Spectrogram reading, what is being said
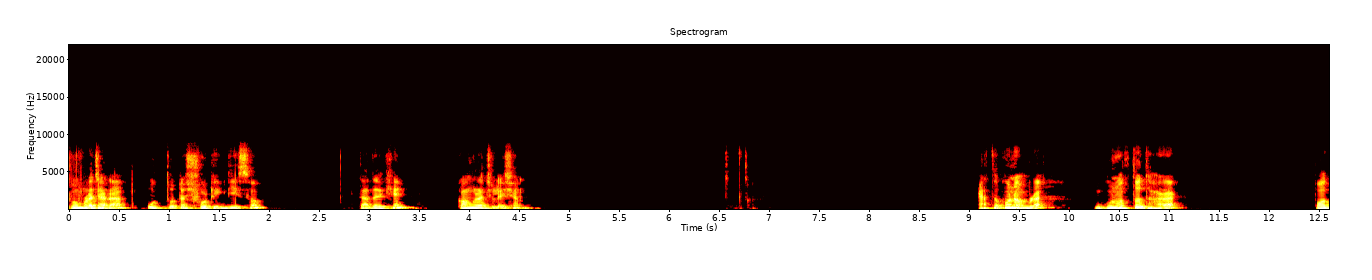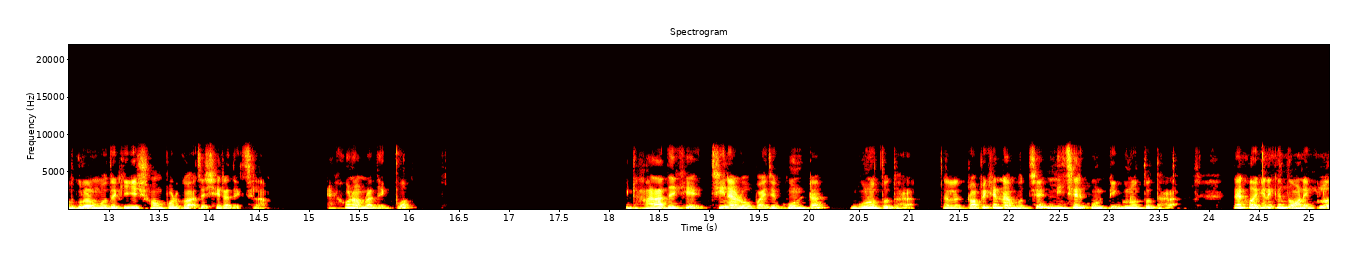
তোমরা যারা উত্তরটা সঠিক দিয়েছ, তাদেরকে কংগ্রাচুলেশন এতক্ষণ আমরা গুণোত্তর ধারার পদগুলোর মধ্যে কি কি সম্পর্ক আছে সেটা দেখছিলাম। এখন আমরা দেখব ধারা দেখে চিনার উপায় যে কোনটা গুণোত্তর ধারা তাহলে টপিকের নাম হচ্ছে নিচের কোনটি গুণোত্তর ধারা দেখো, এখানে কিন্তু অনেকগুলো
